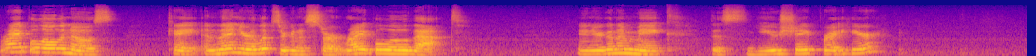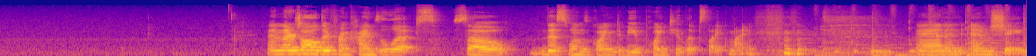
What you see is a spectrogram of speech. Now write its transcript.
Right below the nose. Okay, and then your lips are going to start right below that. And you're going to make this U shape right here. And there's all different kinds of lips. So this one's going to be pointy lips like mine. and an M shape.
